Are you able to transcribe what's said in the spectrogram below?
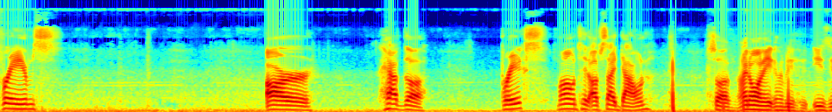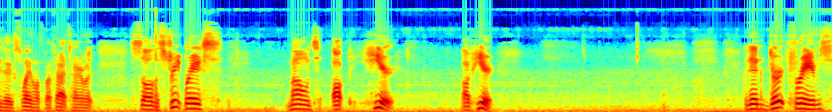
frames are have the brakes mounted upside down. So I know it ain't gonna be easy to explain with my fat tire, but so the street brakes mount up here. Up here. And then dirt frames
